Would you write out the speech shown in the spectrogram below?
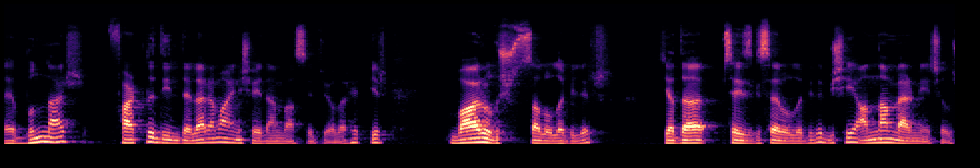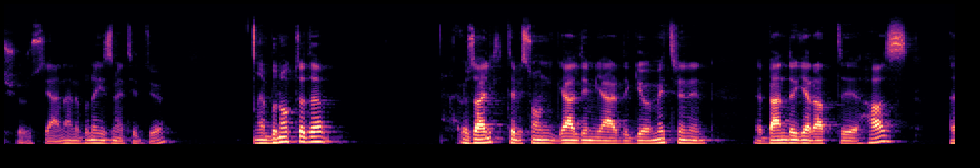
E, Bunlar farklı dildeler ama aynı şeyden bahsediyorlar. Hep bir varoluşsal olabilir ya da sezgisel olabilir. Bir şeye anlam vermeye çalışıyoruz. Yani hani buna hizmet ediyor. Bu noktada özellikle tabii son geldiğim yerde geometrinin e, bende yarattığı haz e,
